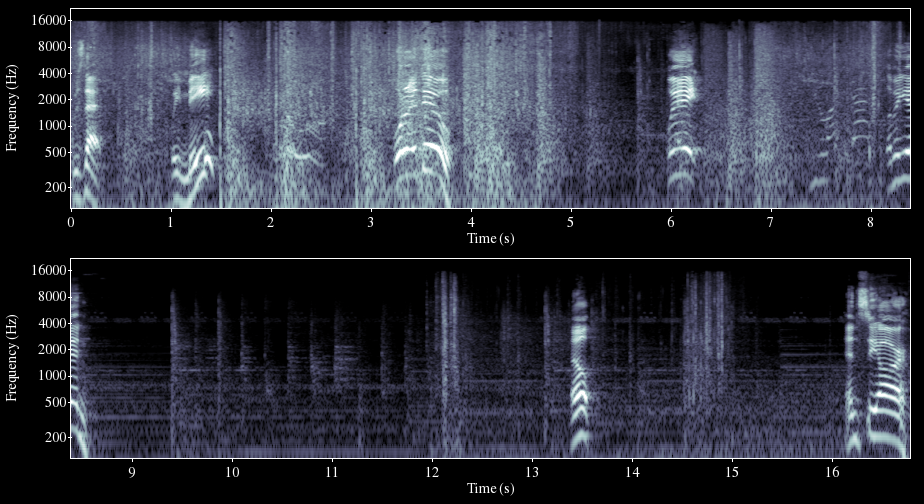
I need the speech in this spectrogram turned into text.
Who's that? Wait, me? What did I do? Wait! You like that? Let me in. Help. NCR.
